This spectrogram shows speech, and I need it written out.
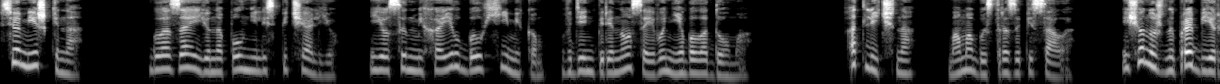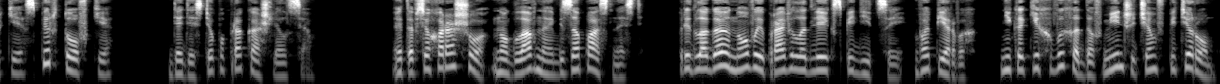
Все Мишкина». Глаза ее наполнились печалью. Ее сын Михаил был химиком, в день переноса его не было дома. «Отлично», — мама быстро записала. «Еще нужны пробирки, спиртовки». Дядя Степа прокашлялся. Это все хорошо, но главное – безопасность. Предлагаю новые правила для экспедиций. Во-первых, никаких выходов меньше, чем в пятером.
